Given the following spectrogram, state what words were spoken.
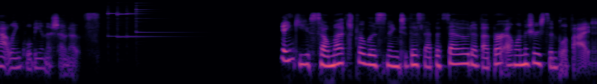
That link will be in the show notes. Thank you so much for listening to this episode of Upper Elementary Simplified.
